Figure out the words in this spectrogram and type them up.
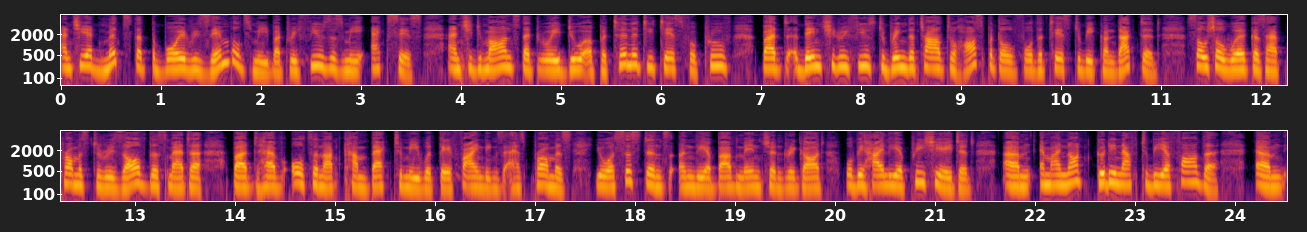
and she admits that the boy resembles me but refuses me access and she demands that we do a paternity test for proof but then she refused to bring the child to hospital for the test to be conducted. Social workers have promised to resolve this matter, but have also not come back to me with their findings as promised. Your assistance in the above mentioned regard will be highly appreciated. Um, am I not good enough to be a father? Um,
